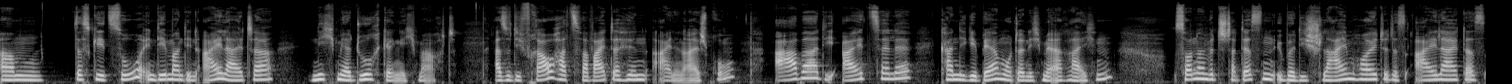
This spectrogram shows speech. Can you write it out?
Ähm, das geht so, indem man den Eileiter nicht mehr durchgängig macht. Also die Frau hat zwar weiterhin einen Eisprung, aber die Eizelle kann die Gebärmutter nicht mehr erreichen, sondern wird stattdessen über die Schleimhäute des Eileiters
